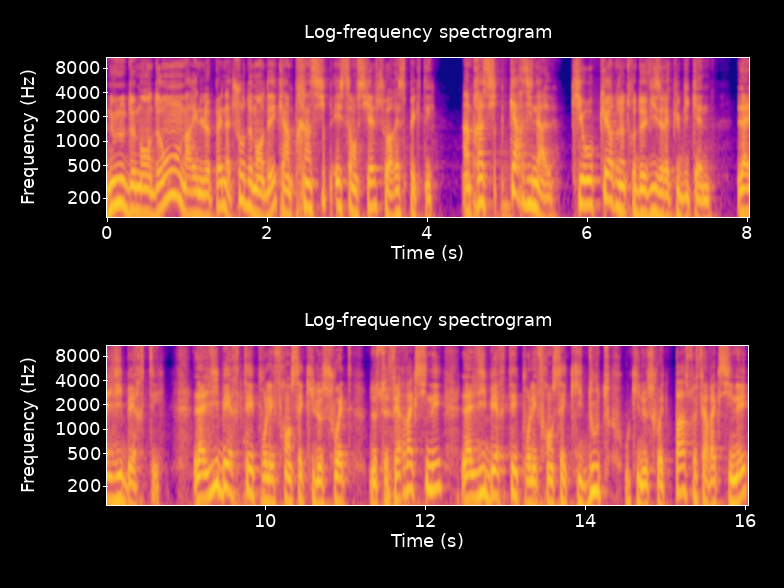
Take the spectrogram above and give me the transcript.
nous nous demandons, Marine Le Pen a toujours demandé qu'un principe essentiel soit respecté. Un principe cardinal qui est au cœur de notre devise républicaine la liberté. La liberté pour les Français qui le souhaitent de se faire vacciner, la liberté pour les Français qui doutent ou qui ne souhaitent pas se faire vacciner,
